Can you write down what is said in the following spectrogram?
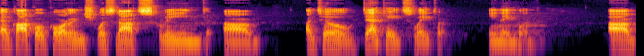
and Clockwork Orange was not screened um, until decades later in England. Um,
